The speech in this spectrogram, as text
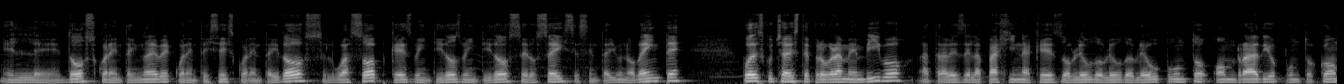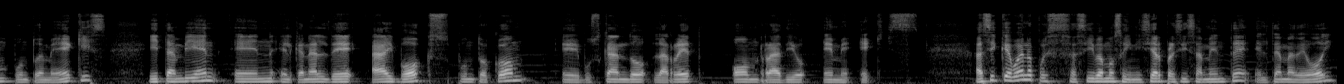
el eh, 249-4642, el WhatsApp que es 2222-06-6120. Puede escuchar este programa en vivo a través de la página que es www.omradio.com.mx y también en el canal de ibox.com eh, buscando la red Om Radio MX. Así que bueno, pues así vamos a iniciar precisamente el tema de hoy,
